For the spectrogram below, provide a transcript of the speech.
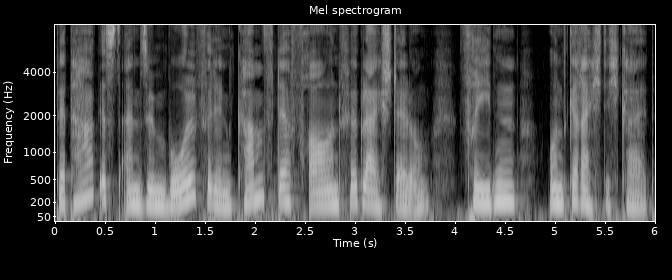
Der Tag ist ein Symbol für den Kampf der Frauen für Gleichstellung, Frieden und Gerechtigkeit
